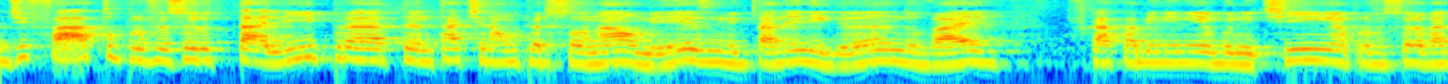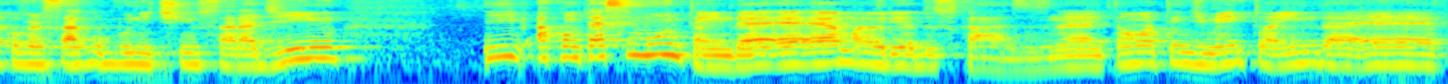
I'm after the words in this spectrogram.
de fato o professor está ali para tentar tirar um personal mesmo, e tá nem ligando, vai ficar com a menininha bonitinha, a professora vai conversar com o bonitinho saradinho, e acontece muito ainda, é, é a maioria dos casos, né? Então o atendimento ainda é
